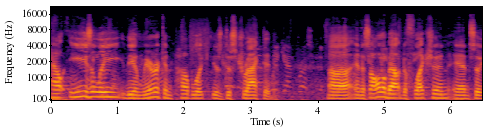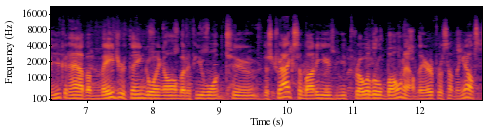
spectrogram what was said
how easily the American public is distracted. Uh, and it's all about deflection, and so you could have a major thing going on, but if you want to distract somebody, you, you throw a little bone out there for something else.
